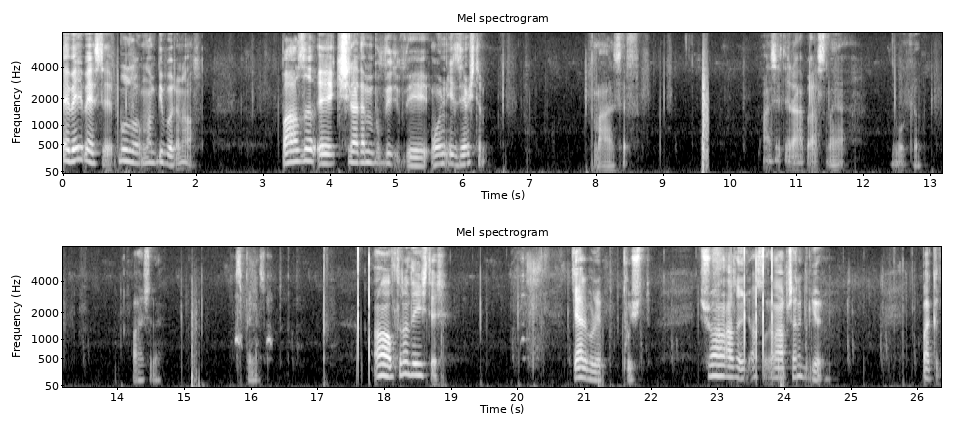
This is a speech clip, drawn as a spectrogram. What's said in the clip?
Bebeği besle. Buzdolabından bir bölüm al. Bazı e, kişilerden bu vi- oyunu izlemiştim. Maalesef. Maalesef değil abi aslında ya. Bakalım. Başladı. Spine soktu. Altına değiştir. Gel buraya push. Şu an az önce az sonra ne yapacağını biliyorum. Bakın.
